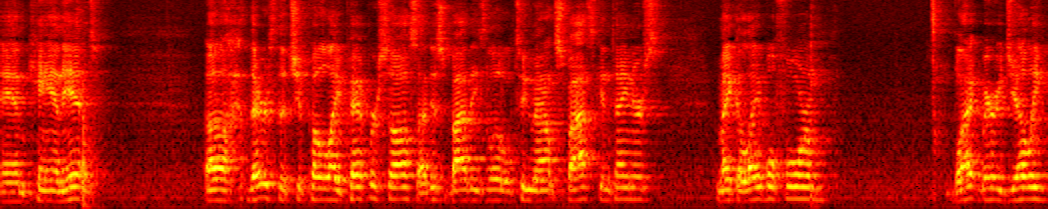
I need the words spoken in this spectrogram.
and can it. Uh, there's the chipotle pepper sauce. I just buy these little two ounce spice containers, make a label for them. Blackberry jelly,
